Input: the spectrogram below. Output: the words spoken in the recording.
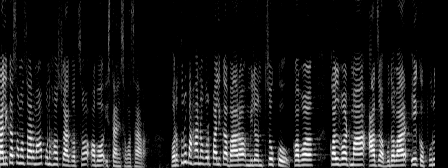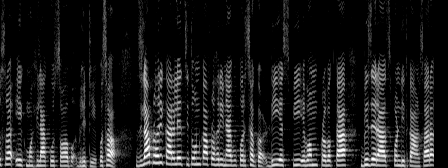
कालिका समाचारमा पुनः स्वागत छ। अब स्थानीय समाचार। भरतपुर महानगरपालिका बाह्र मिलन चोकको कव कलवर्टमा आज बुधबार एक पुरुष र एक महिलाको शव भेटिएको छ। जिल्ला प्रहरी कार्यालय चितवनका प्रहरी नायब परीक्षक डिएसपी एवं प्रवक्ता विजयराज पण्डितका अनुसार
